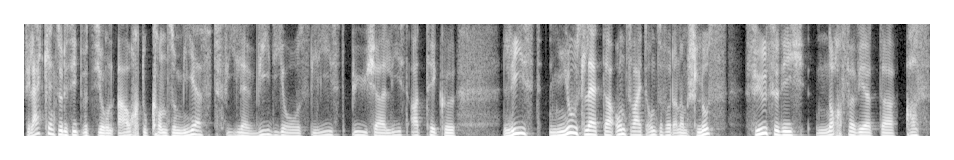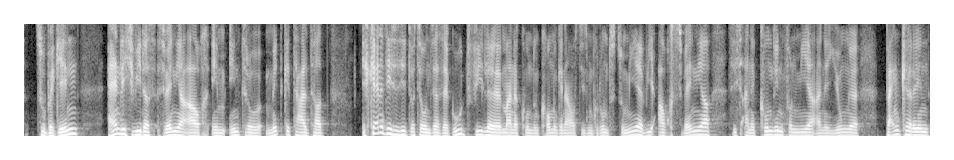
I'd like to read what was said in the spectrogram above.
Vielleicht kennst du die Situation auch, du konsumierst viele Videos, liest Bücher, liest Artikel, liest Newsletter und so weiter und so fort und am Schluss fühlst du dich noch verwirrter als zu Beginn. Ähnlich wie das Svenja auch im Intro mitgeteilt hat. Ich kenne diese Situation sehr, sehr gut. Viele meiner Kunden kommen genau aus diesem Grund zu mir, wie auch Svenja. Sie ist eine Kundin von mir, eine junge Bankerin,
